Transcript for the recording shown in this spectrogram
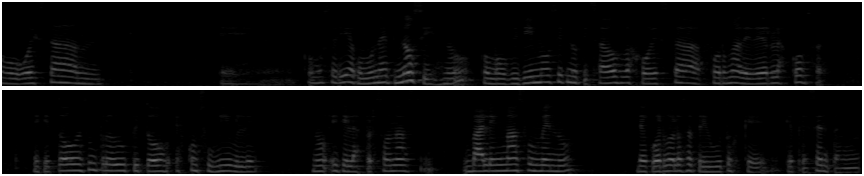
o esta, mm, eh, ¿cómo sería? Como una hipnosis, ¿no? Como vivimos hipnotizados bajo esta forma de ver las cosas, de que todo es un producto y todo es consumible, ¿no? Y que las personas valen más o menos de acuerdo a los atributos que, que presentan, ¿no?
